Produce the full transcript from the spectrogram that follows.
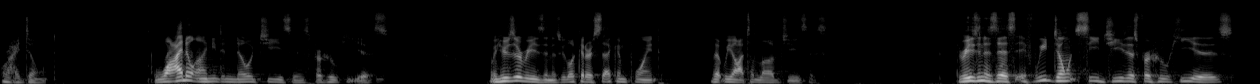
or I don't? Why do I need to know Jesus for who he is? Well, here's the reason as we look at our second point that we ought to love Jesus. The reason is this if we don't see Jesus for who he is,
